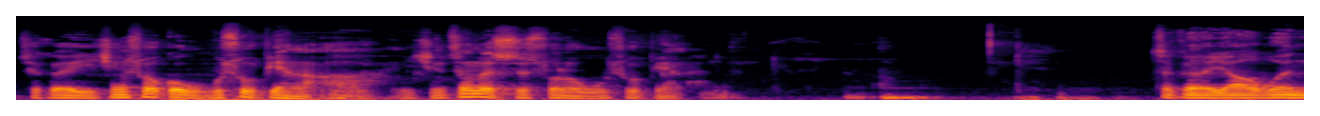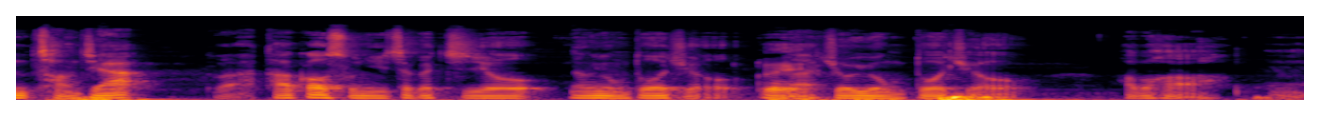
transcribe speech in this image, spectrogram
这个已经说过无数遍了啊，已经真的是说了无数遍了。这个要问厂家，对吧？他告诉你这个机油能用多久，对吧，就用多久，好不好？嗯。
